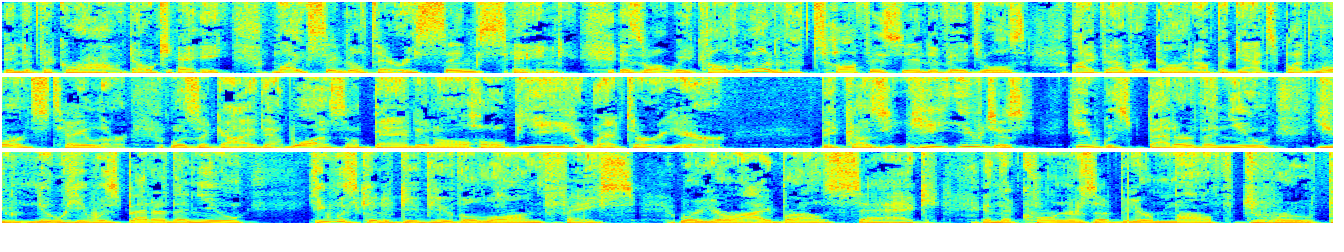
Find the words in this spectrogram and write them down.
into the ground, okay? Mike Singletary, Sing Sing, is what we called him. One of the toughest individuals I've ever gone up against. But Lawrence Taylor was a guy that was abandon all hope, ye who enter here. Because he, you just, he was better than you. You knew he was better than you. He was going to give you the long face where your eyebrows sag and the corners of your mouth droop.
